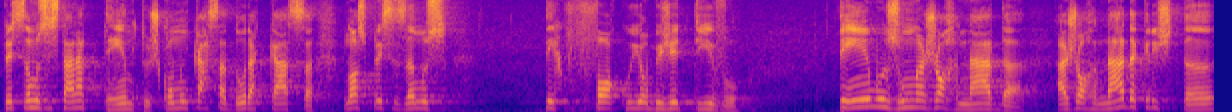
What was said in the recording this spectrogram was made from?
Precisamos estar atentos, como um caçador a caça. Nós precisamos ter foco e objetivo. Temos uma jornada, a jornada cristã.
